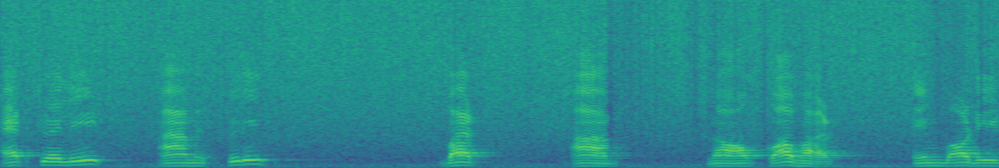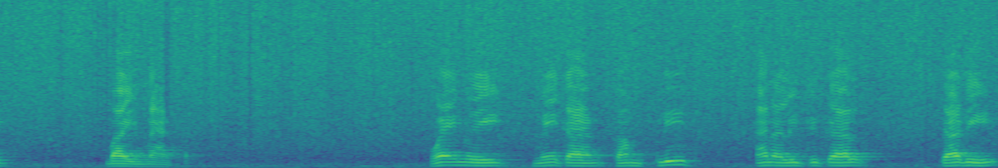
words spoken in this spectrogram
Actually, I am spirit, but I am now covered, embodied by matter. When we make a complete analytical study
